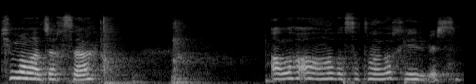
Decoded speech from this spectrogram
Kim alacaqsa Allah alana da satana da xeyir versin.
